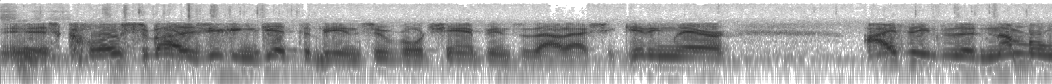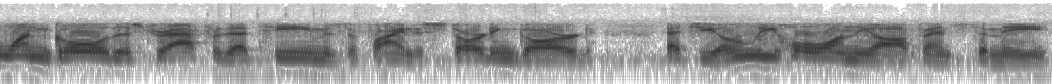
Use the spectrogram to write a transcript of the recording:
as close about as you can get to being Super Bowl champions without actually getting there. I think the number one goal of this draft for that team is to find a starting guard. That's the only hole on the offense to me.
